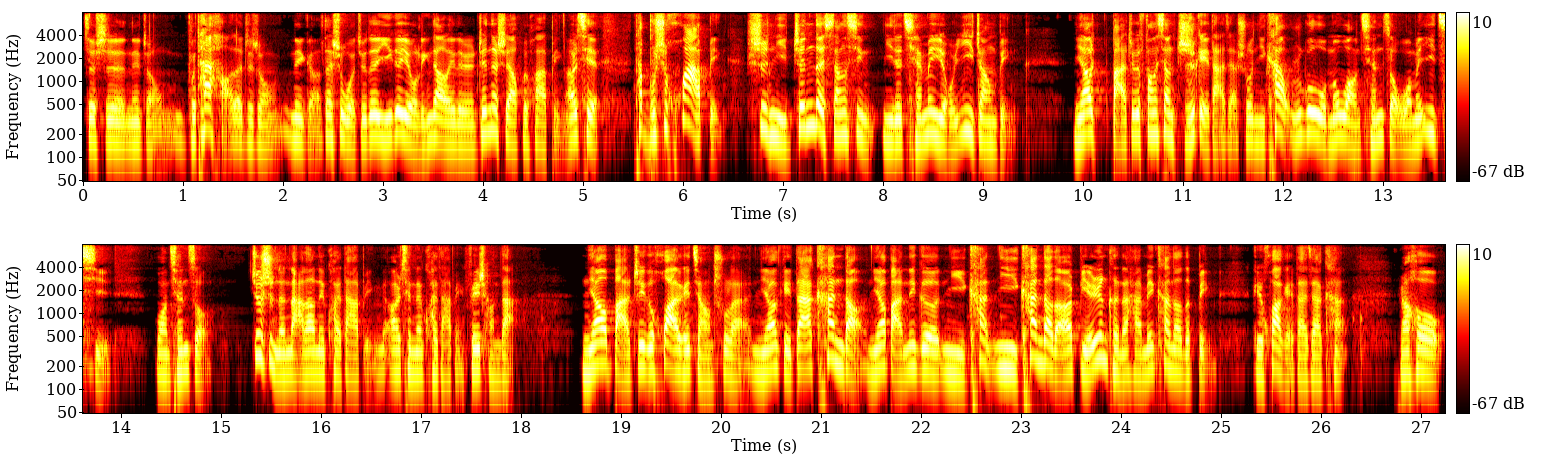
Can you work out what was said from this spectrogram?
就是那种不太好的这种那个，但是我觉得一个有领导力的人真的是要会画饼，而且他不是画饼，是你真的相信你的前面有一张饼，你要把这个方向指给大家，说你看，如果我们往前走，我们一起往前走。就是能拿到那块大饼，而且那块大饼非常大。你要把这个话给讲出来，你要给大家看到，你要把那个你看你看到的，而别人可能还没看到的饼给画给大家看。然后，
